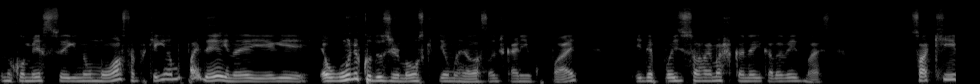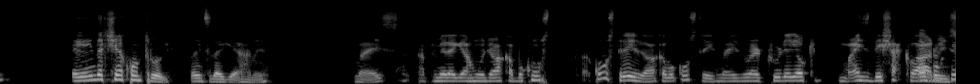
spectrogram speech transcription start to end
no começo ele não mostra porque ele ama o pai dele, né? E ele é o único dos irmãos que tem uma relação de carinho com o pai. E depois isso só vai machucando ele cada vez mais. Só que ele ainda tinha controle antes da guerra, né? Mas a Primeira Guerra Mundial acabou com os, com os três, ela acabou com os três. Mas o Arthur ele é o que mais deixa claro é porque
